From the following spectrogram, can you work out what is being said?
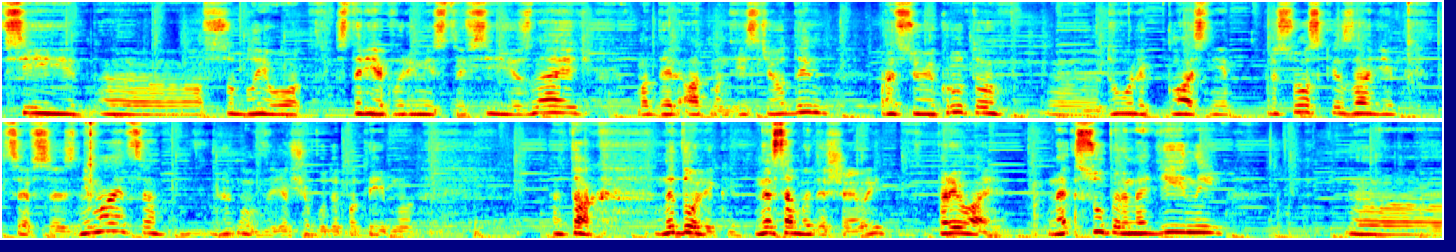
Всі, е, особливо старі акваріумісти, всі її знають. Модель Atman 201 працює круто, е, доволі класні присоски ззаді. Це все знімається, ну, якщо буде потрібно. Так, недоліки. Не саме дешевий. Переваги. Супернадійний. Е,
